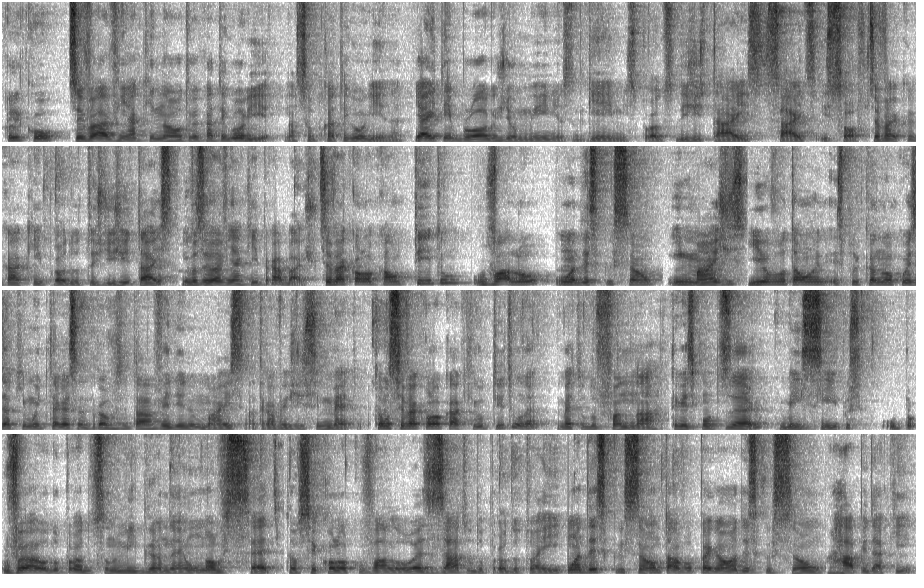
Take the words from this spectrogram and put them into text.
Clicou, você vai vir aqui na outra categoria, na subcategoria, né? E aí tem blogs, domínios, games, produtos digitais, sites e software. Você vai clicar aqui em produtos digitais e você vai vir aqui para baixo. Você vai colocar um título, o um valor, uma descrição, imagens e eu vou estar explicando uma coisa aqui muito interessante para você estar vendendo mais através desse método. Então você vai colocar aqui o título, né? Método Fanar 3.0, bem simples. O valor do produto, se não me engano, é 197. Então você coloca o valor exato do produto aí. Uma descrição, tá? vou pegar uma descrição rápida aqui.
